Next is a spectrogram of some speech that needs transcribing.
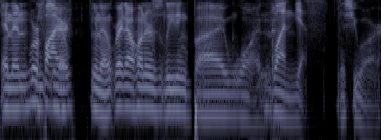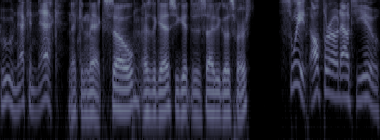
And then We're you know, fired. You know, right now Hunter's leading by one. one. Yes. Yes, you are Ooh, neck and neck. neck and neck. So, as the guest, you get to decide who goes first. Sweet. I'll throw it out to you.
